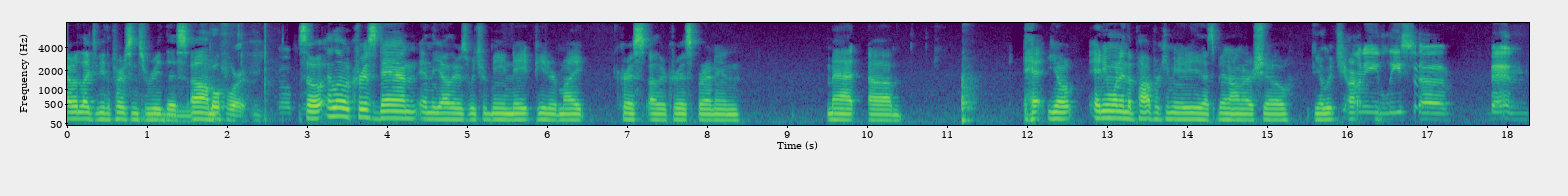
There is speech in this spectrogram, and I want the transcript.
I would like to be the person to read this. Um, Go for it. So, hello, Chris, Dan, and the others, which would mean Nate, Peter, Mike, Chris, other Chris, Brennan, Matt. Um, he, you know, anyone in the pauper community that's been on our show. You know, which are, Johnny, Lisa, Ben.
